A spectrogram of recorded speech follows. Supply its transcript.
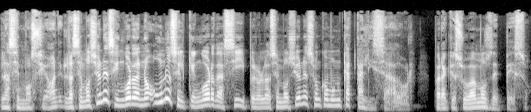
Las emociones, las emociones engordan, no, uno es el que engorda, sí, pero las emociones son como un catalizador para que subamos de peso.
